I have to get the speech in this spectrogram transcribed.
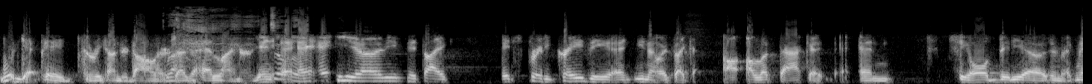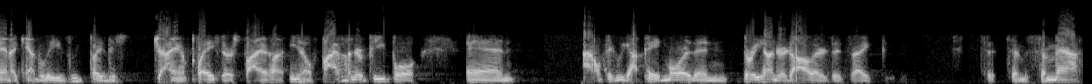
would get paid $300 right. as a headliner. totally. and, and, and, you know what I mean? It's like, it's pretty crazy. And you know, it's like I'll, I'll look back at and see old videos and be like, man, I can't believe we played this giant place. There's five hundred, you know, five hundred people, and I don't think we got paid more than three hundred dollars. It's like some some math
